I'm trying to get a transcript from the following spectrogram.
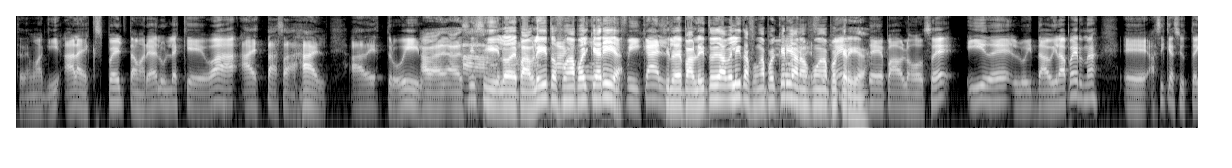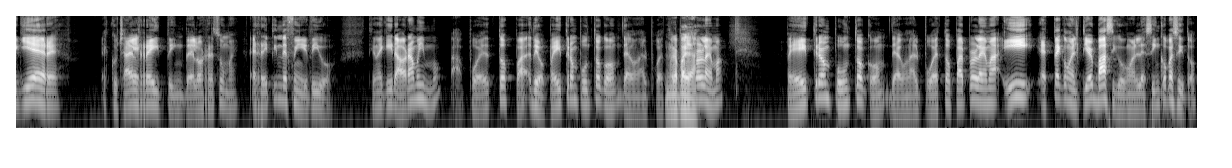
tenemos aquí a la experta María de Lourdes que va a estasajar, a destruir. A ver, sí, sí, lo de Pablito fue una porquería. Si lo de Pablito y Abelita fue una porquería o no fue una porquería. De Pablo José y de Luis Dávila Perna. Eh, así que si usted quiere escuchar el rating de los resúmenes, el rating definitivo, tiene que ir ahora mismo a puestos, digo, patreon.com, diagonal puestos para el problema patreon.com, diagonal puestos para el problema. Y este con el tier básico, con el de 5 pesitos,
